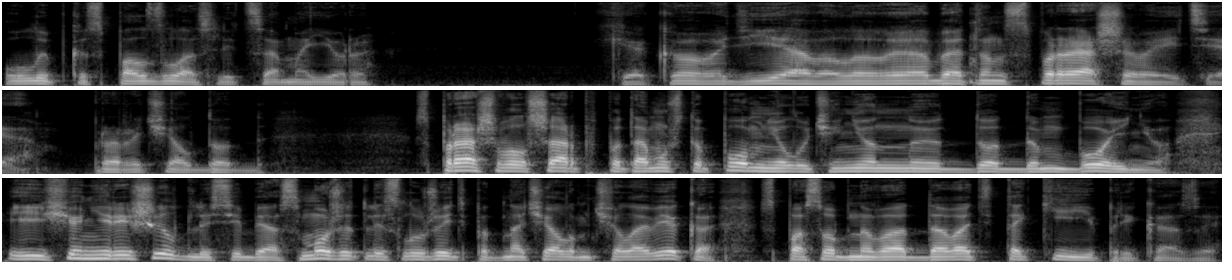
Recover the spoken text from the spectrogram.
Улыбка сползла с лица майора. «Какого дьявола вы об этом спрашиваете?» — прорычал Додд. Спрашивал Шарп, потому что помнил учиненную Доддом бойню и еще не решил для себя, сможет ли служить под началом человека, способного отдавать такие приказы.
